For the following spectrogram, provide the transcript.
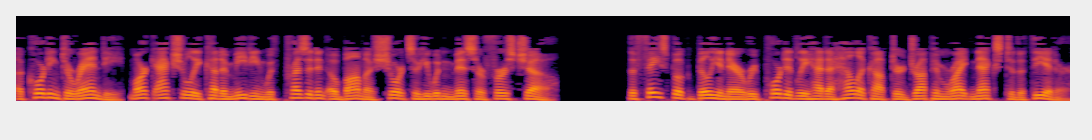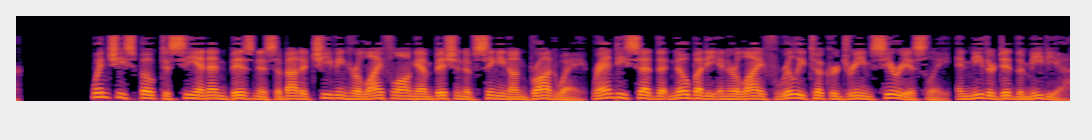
According to Randy, Mark actually cut a meeting with President Obama short so he wouldn't miss her first show. The Facebook billionaire reportedly had a helicopter drop him right next to the theater. When she spoke to CNN Business about achieving her lifelong ambition of singing on Broadway, Randy said that nobody in her life really took her dream seriously, and neither did the media.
